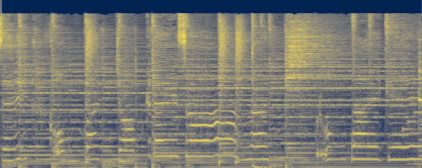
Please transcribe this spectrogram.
សេសកុំបញ្ចប់ក្តីស្រឡាញ់ព្រមតែគេ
